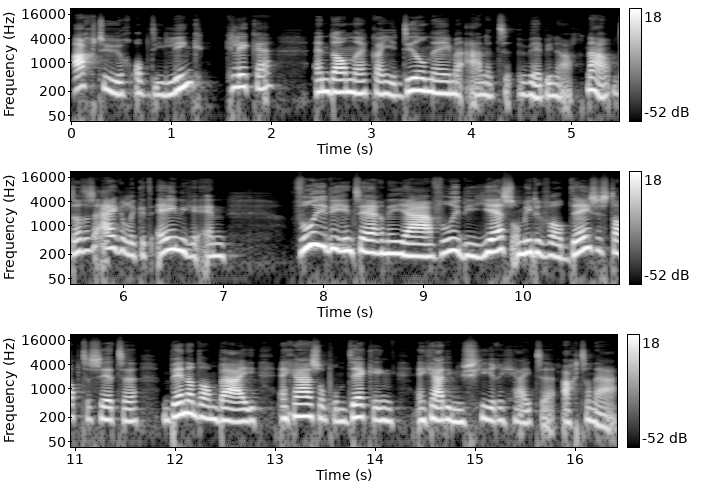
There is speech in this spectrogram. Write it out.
8 uur op die link klikken. En dan uh, kan je deelnemen aan het webinar. Nou, dat is eigenlijk het enige. En voel je die interne ja, voel je die yes om in ieder geval deze stap te zetten. Ben er dan bij en ga eens op ontdekking en ga die nieuwsgierigheid uh, achterna.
